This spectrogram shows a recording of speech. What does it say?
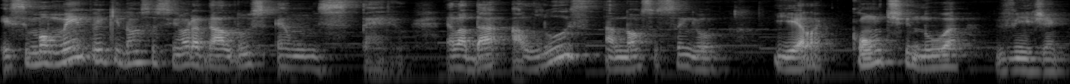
Esse momento em que Nossa Senhora dá a luz é um mistério. Ela dá a luz a nosso Senhor e ela continua virgem.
